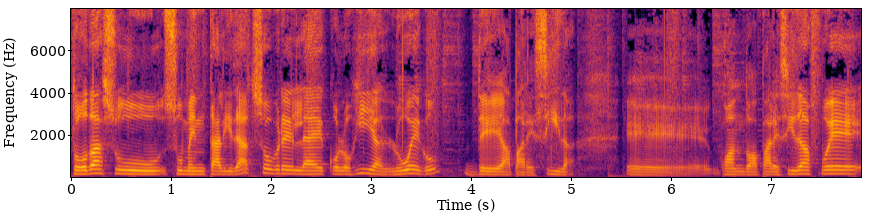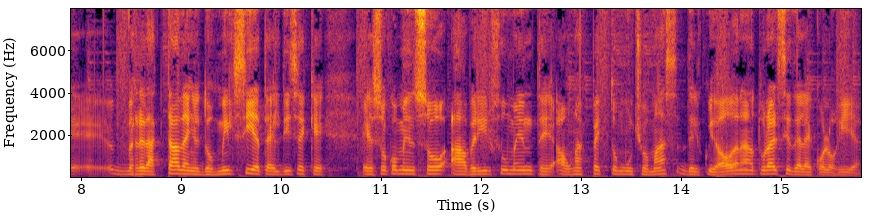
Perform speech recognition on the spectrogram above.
toda su, su mentalidad sobre la ecología luego de Aparecida. Eh, cuando Aparecida fue eh, redactada en el 2007, él dice que eso comenzó a abrir su mente a un aspecto mucho más del cuidado de la naturaleza y de la ecología.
